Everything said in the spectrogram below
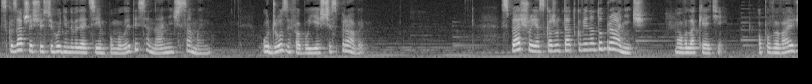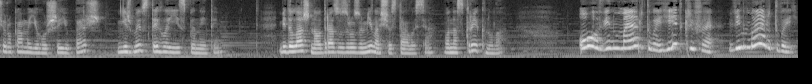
сказавши, що сьогодні доведеться їм помолитися на ніч самим. У Джозефа бо є ще справи. Спершу я скажу таткові на добраніч, мовила Кеті, оповиваючи руками його шию перш, ніж ми встигли її спинити. Бідолашна одразу зрозуміла, що сталося. Вона скрикнула О, він мертвий, Гіткліфе, він мертвий.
